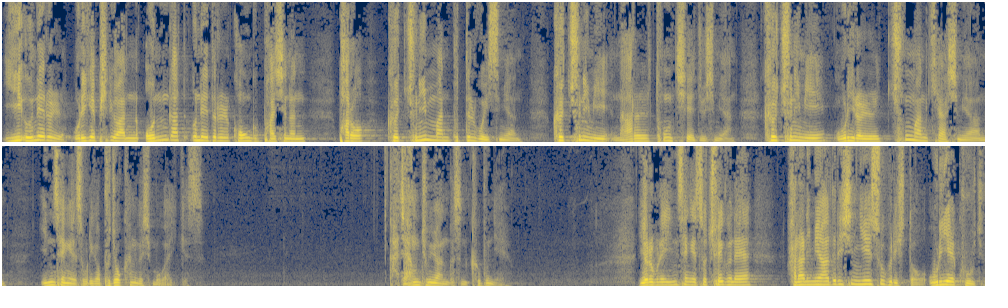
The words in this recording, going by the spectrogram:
이 은혜를 우리에게 필요한 온갖 은혜들을 공급하시는 바로 그 주님만 붙들고 있으면 그 주님이 나를 통치해 주시면 그 주님이 우리를 충만케 하시면 인생에서 우리가 부족한 것이 뭐가 있겠어? 가장 중요한 것은 그분이에요. 여러분의 인생에서 최근에 하나님의 아들이신 예수 그리스도, 우리의 구주,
